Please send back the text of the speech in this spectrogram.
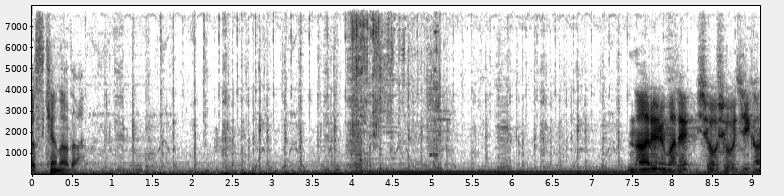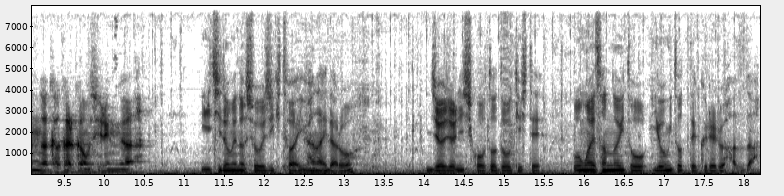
次はスキャナーだ慣れるまで少々時間がかかるかもしれんが一度目の正直とは言わないだろう徐々に思考と同期してお前さんの意図を読み取ってくれるはずだ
